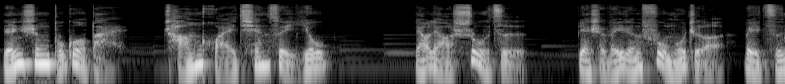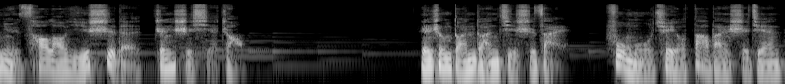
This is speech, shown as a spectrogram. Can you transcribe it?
人生不过百，常怀千岁忧。寥寥数字。便是为人父母者为子女操劳一世的真实写照。人生短短几十载，父母却有大半时间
